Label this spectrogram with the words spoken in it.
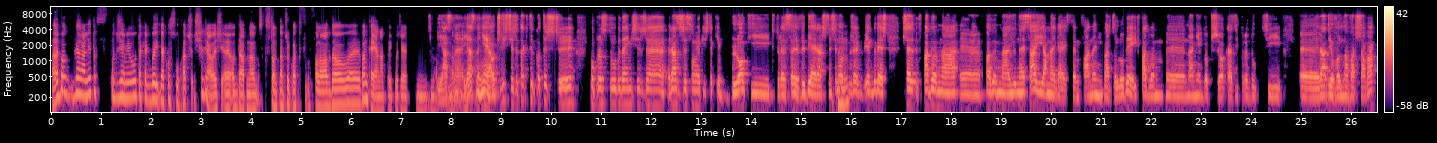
Ale bo generalnie to w podziemiu, tak jakby jako słuchacz siedziałeś e, od dawna, stąd na przykład follow-up do e, Vankeya na tej płycie. No, Jasne, no. jasne, nie, oczywiście, że tak, tylko też y, po prostu wydaje mi się, że raz, że są jakieś takie bloki, które sobie wybierasz, w sensie, no, Mhm. że jakby wiesz, wpadłem na, e, wpadłem na Junesa i ja mega jestem fanem i bardzo lubię i wpadłem e, na niego przy okazji produkcji e, Radio Wolna Warszawa,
